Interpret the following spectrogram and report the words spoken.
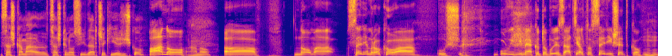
Saška má, Saške nosí darčeky Ježiško? Áno. Áno. A, no má 7 rokov a už Uvidíme, ako to bude. Zatiaľ to sedí všetko. Uh-huh.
